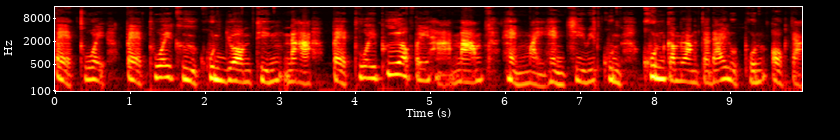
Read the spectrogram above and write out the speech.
แปดถ้วยแปดถ้วยคือคุณยอมทิ้งนะคะแปดถ้วยเพื่อไปหาน้ำแห่งใหม่แห่งชีวิตคุณ คุณกำลังจะได้หลุดพ้นออกจาก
